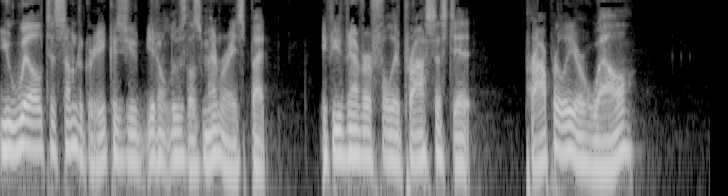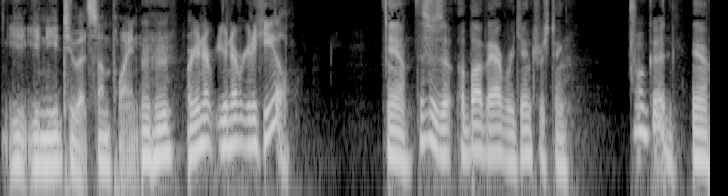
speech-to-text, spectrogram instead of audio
You will to some degree because you, you don't lose those memories. But if you've never fully processed it properly or well, you, you need to at some point, mm-hmm. or you're never, you're never going to heal. Yeah, this is above average interesting. Oh, good. Yeah.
